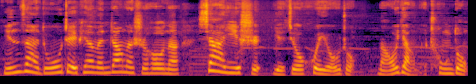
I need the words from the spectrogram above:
您在读这篇文章的时候呢，下意识也就会有种挠痒的冲动。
